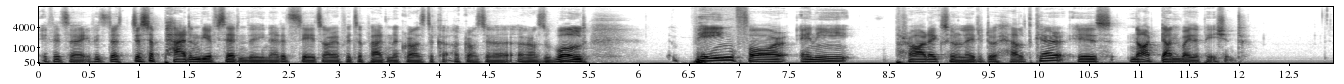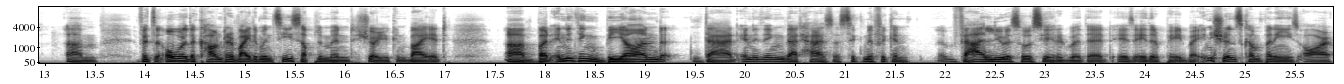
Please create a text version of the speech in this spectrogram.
if it's a if it's just a pattern we have set in the United States or if it's a pattern across the across the across the world. Paying for any products related to healthcare is not done by the patient. Um, if it's an over-the-counter vitamin C supplement, sure you can buy it, uh, but anything beyond that, anything that has a significant value associated with it is either paid by insurance companies or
